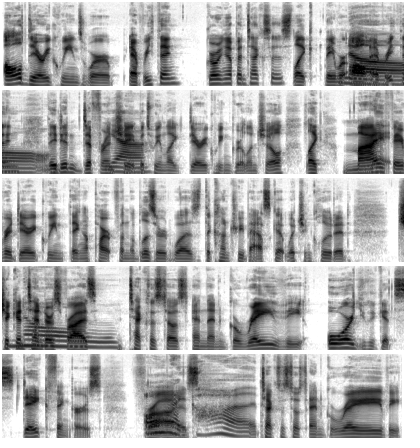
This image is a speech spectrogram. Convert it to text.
all Dairy Queens were everything growing up in Texas. Like they were all everything. They didn't differentiate Yeah. between like Dairy Queen Grill and Chill. Like my Right. favorite Dairy Queen thing, apart from the Blizzard, was the Country Basket, which included chicken tenders, fries, Texas toast, and then gravy. Or you could get steak fingers, oh my fries, god. Texas toast, and gravy.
